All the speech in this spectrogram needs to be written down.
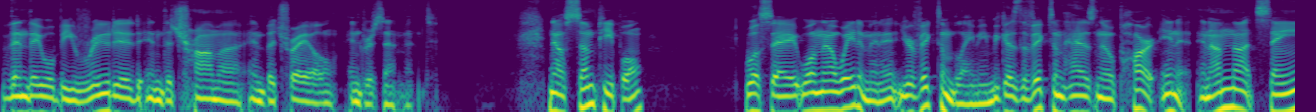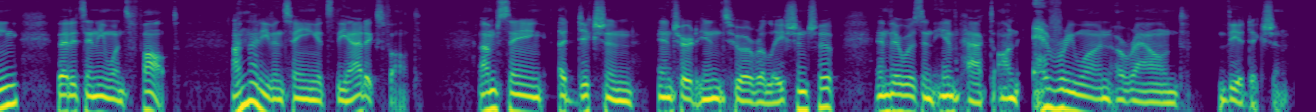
then they will be rooted in the trauma and betrayal and resentment. Now, some people will say, well, now wait a minute, you're victim blaming because the victim has no part in it. And I'm not saying that it's anyone's fault. I'm not even saying it's the addict's fault. I'm saying addiction entered into a relationship and there was an impact on everyone around the addiction.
